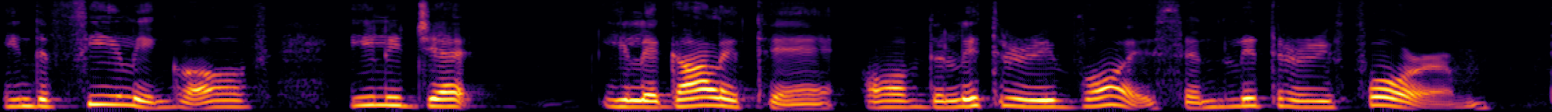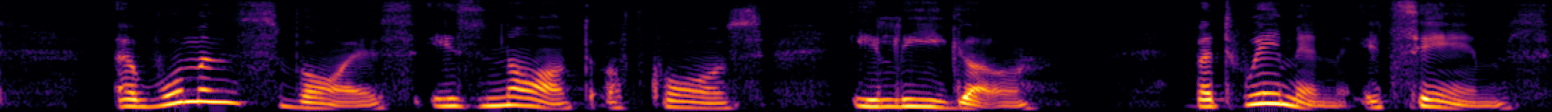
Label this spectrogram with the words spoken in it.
in the feeling of illegality of the literary voice and literary form. A woman's voice is not, of course, illegal but women, it seems,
